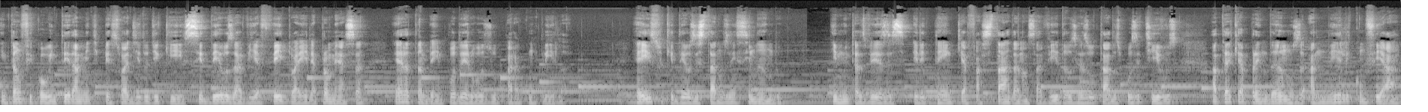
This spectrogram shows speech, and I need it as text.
então ficou inteiramente persuadido de que, se Deus havia feito a ele a promessa, era também poderoso para cumpri-la. É isso que Deus está nos ensinando, e muitas vezes Ele tem que afastar da nossa vida os resultados positivos até que aprendamos a nele confiar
